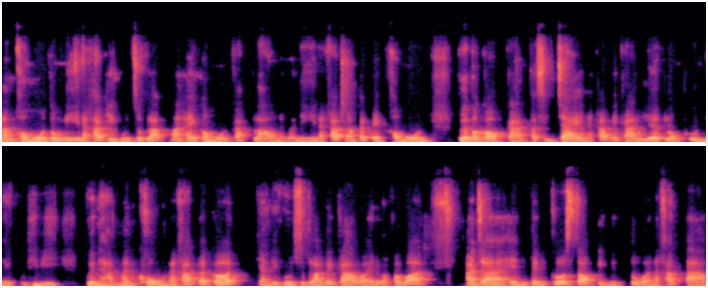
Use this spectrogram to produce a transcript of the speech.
นำข้อมูลตรงนี้นะครับ ที่คุณสุบลักษ์มาให้ข้อมูลกับเราในวันนี้นะครับนำไปเป็นข้อมูลเพื่อประกอบการตัดสินใจนะครับ ในการเลือกลงทุนในหุ้นที่มีพื้นฐานมั่นคงนะครับ แล้วก็อย่างที่คุณสุบลักษ์ได้กล่าวไว้นะครับว่า อาจจะเห็นเป็น growth stock อีกหนึ่งตัวนะครับ ตาม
